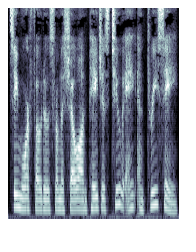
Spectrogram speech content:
See more photos from the show on pages 2A and 3C.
